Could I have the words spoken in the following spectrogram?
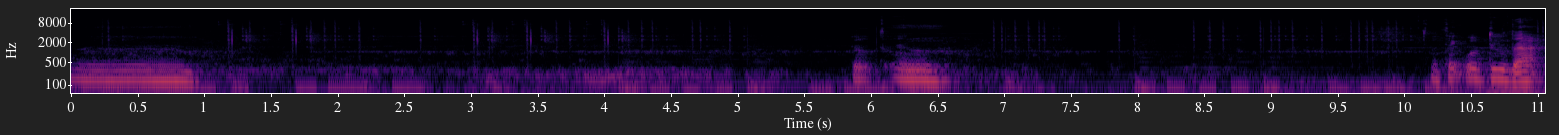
Um, built in. I think we'll do that.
